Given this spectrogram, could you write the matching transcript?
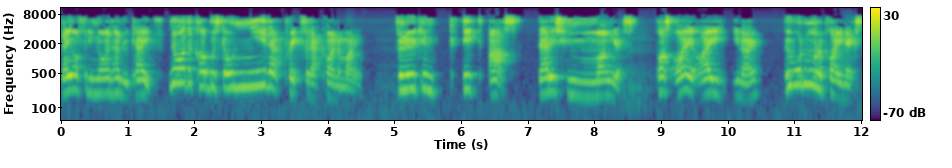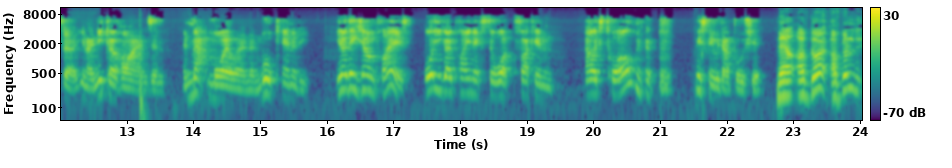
They offered him 900k. No other club was going near that prick for that kind of money. Finucane picked us. That is humongous. Plus, I, I, you know, who wouldn't want to play next to, you know, Nicho Hynes and, and Matt Moylan and Will Kennedy? You know, these young players. Or you go play next to what, fucking Alex Twal? Miss me with that bullshit. Now, I've got, I've got an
